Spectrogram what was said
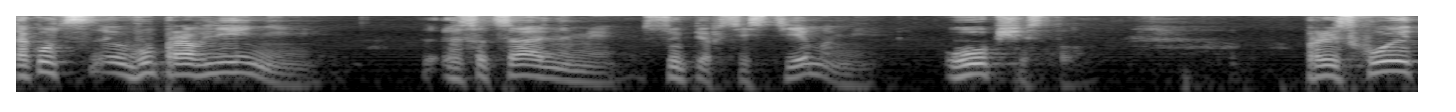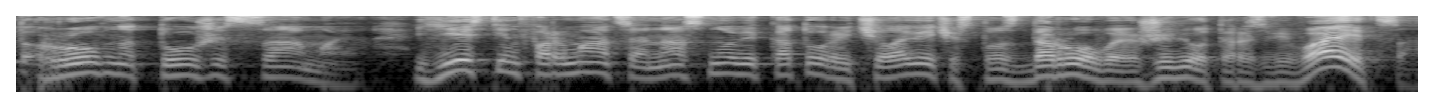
Так вот, в управлении социальными суперсистемами, обществом, происходит ровно то же самое. Есть информация, на основе которой человечество здоровое живет и развивается,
